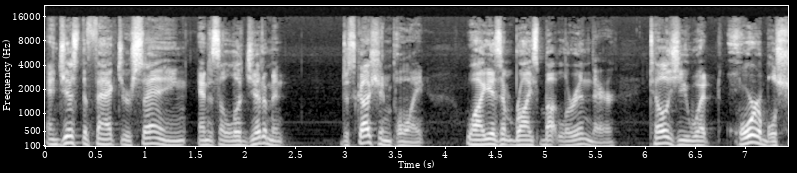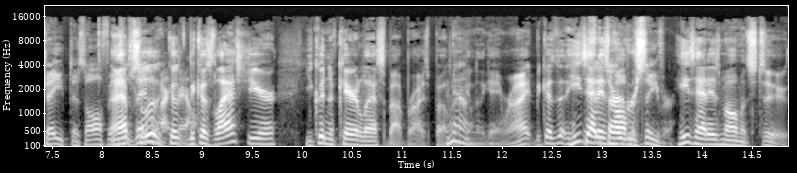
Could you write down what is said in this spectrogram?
And just the fact you're saying, and it's a legitimate discussion point, why isn't Brice Butler in there? Tells you what horrible shape this offense Absolutely, is in right because, now. because last year you couldn't have cared less about Brice Butler No. in the game, right? Because he's had a his third moments. receiver. He's had his moments too,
